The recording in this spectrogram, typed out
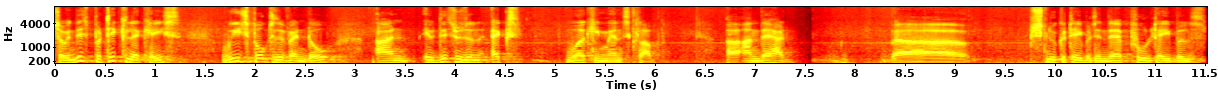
So in this particular case, we spoke to the vendor, and if this was an ex-working men's club, uh, and they had uh, snooker tables in there, pool tables,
